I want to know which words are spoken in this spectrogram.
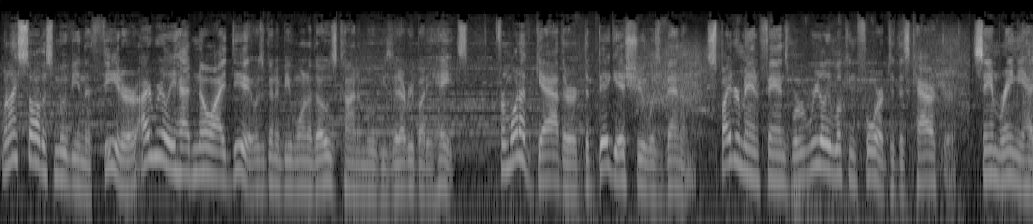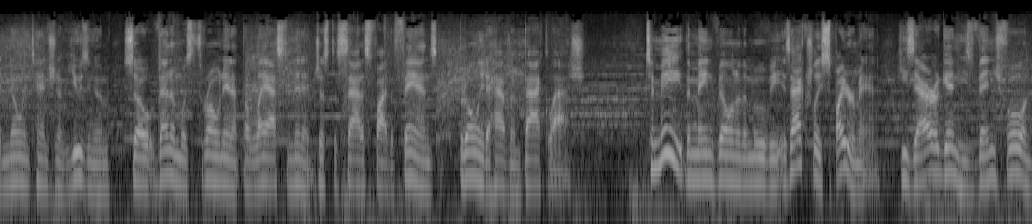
When I saw this movie in the theater, I really had no idea it was going to be one of those kind of movies that everybody hates. From what I've gathered, the big issue was Venom. Spider Man fans were really looking forward to this character. Sam Raimi had no intention of using him, so Venom was thrown in at the last minute just to satisfy the fans, but only to have them backlash. To me, the main villain of the movie is actually Spider Man. He's arrogant, he's vengeful, and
